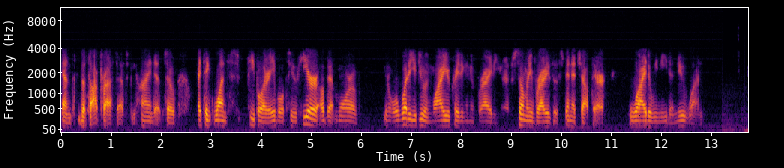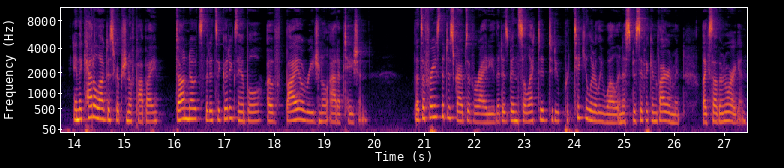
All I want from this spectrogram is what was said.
and the thought process behind it. So I think once people are able to hear a bit more of, you know, well, what are you doing? Why are you creating a new variety? You know, there's so many varieties of spinach out there. Why do we need a new one? In the catalog description of Popeye, Don notes that it's a good example of bioregional adaptation. That's a phrase that describes a variety that has been selected to do particularly well in a specific environment, like southern Oregon,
